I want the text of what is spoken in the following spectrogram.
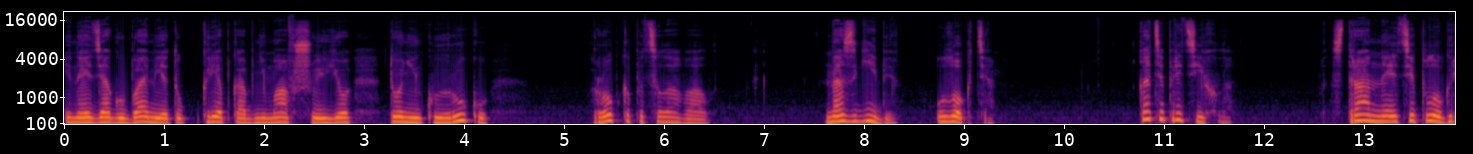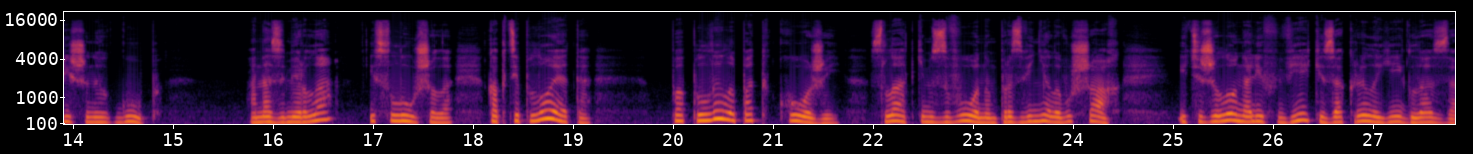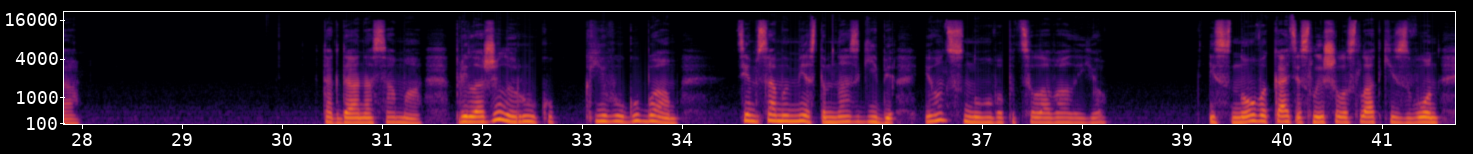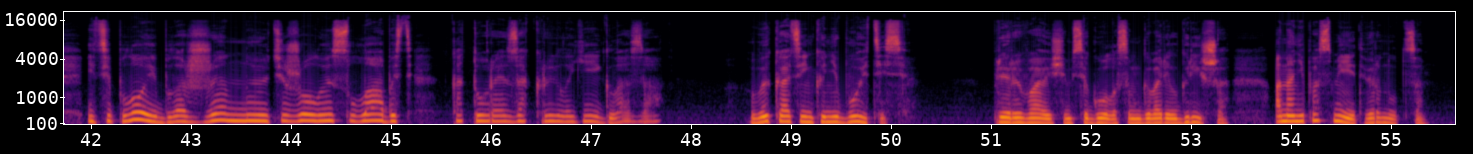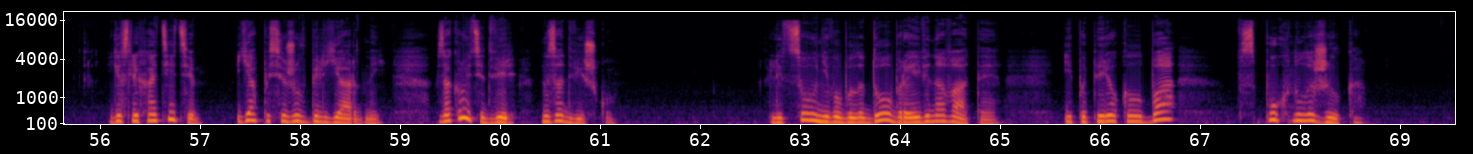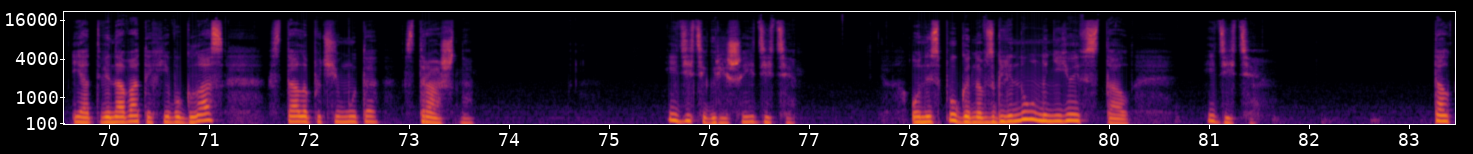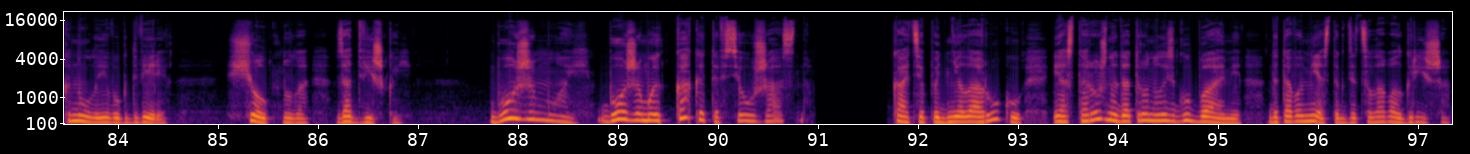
и, найдя губами эту крепко обнимавшую ее тоненькую руку, робко поцеловал. На сгибе, у локтя. Катя притихла. Странное тепло Гришиных губ. Она замерла и слушала, как тепло это поплыло под кожей, сладким звоном прозвенело в ушах и, тяжело налив веки, закрыла ей глаза. Тогда она сама приложила руку к его губам, тем самым местом на сгибе, и он снова поцеловал ее. И снова Катя слышала сладкий звон и тепло, и блаженную тяжелую слабость, которая закрыла ей глаза. «Вы, Катенька, не бойтесь», — прерывающимся голосом говорил Гриша. «Она не посмеет вернуться. Если хотите, я посижу в бильярдной. Закройте дверь на задвижку». Лицо у него было доброе и виноватое, и поперек лба вспухнула жилка. И от виноватых его глаз стало почему-то страшно. «Идите, Гриша, идите». Он испуганно взглянул на нее и встал. «Идите». Толкнула его к двери, щелкнула задвижкой. «Боже мой, боже мой, как это все ужасно!» Катя подняла руку и осторожно дотронулась губами до того места, где целовал Гриша.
